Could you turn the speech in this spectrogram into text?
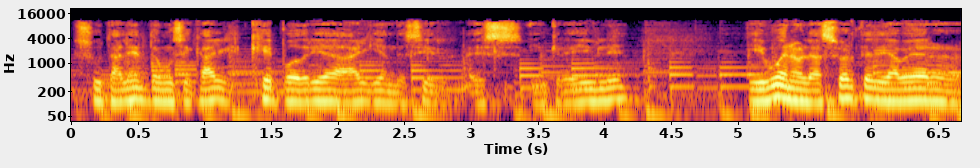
su talento musical, ¿qué podría alguien decir? Es increíble. Y bueno, la suerte de haber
